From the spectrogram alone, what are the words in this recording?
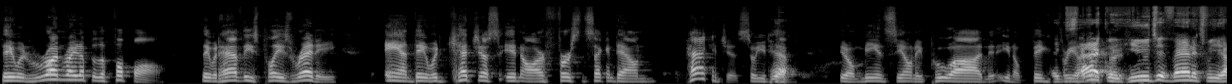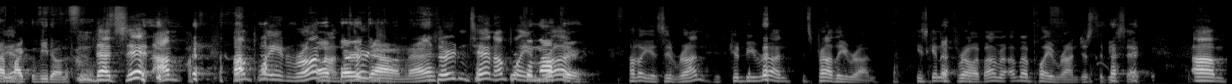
they would run right up to the football. They would have these plays ready and they would catch us in our first and second down packages. So you'd have you know, me and Sione Pouha and you know, big exactly huge advantage when you have yeah. Mike DeVito on the field. That's it. I'm I'm playing run on, on third, third, down, man. Third and ten. I'm playing run. How about is it run? It could be run. it's probably run. He's gonna throw it, but I'm, I'm gonna play run just to be safe. Um,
